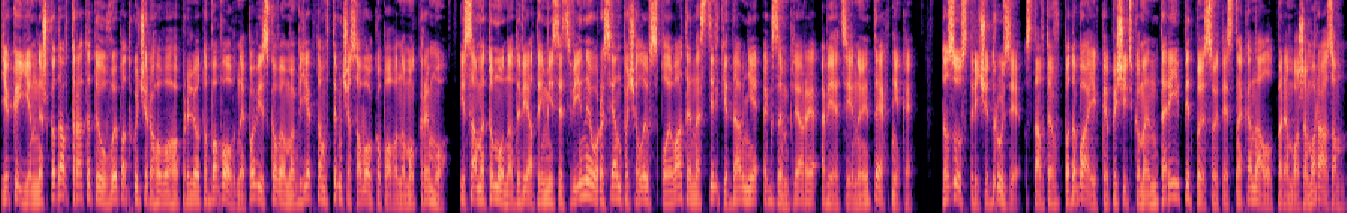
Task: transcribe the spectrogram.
який їм не шкода втратити у випадку чергового прильоту бавовни по військовим об'єктам в тимчасово окупованому Криму. І саме тому на дев'ятий місяць війни у росіян почали вспливати настільки давні екземпляри авіаційної техніки. До зустрічі, друзі! Ставте вподобайки, пишіть коментарі, підписуйтесь на канал. Переможемо разом.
